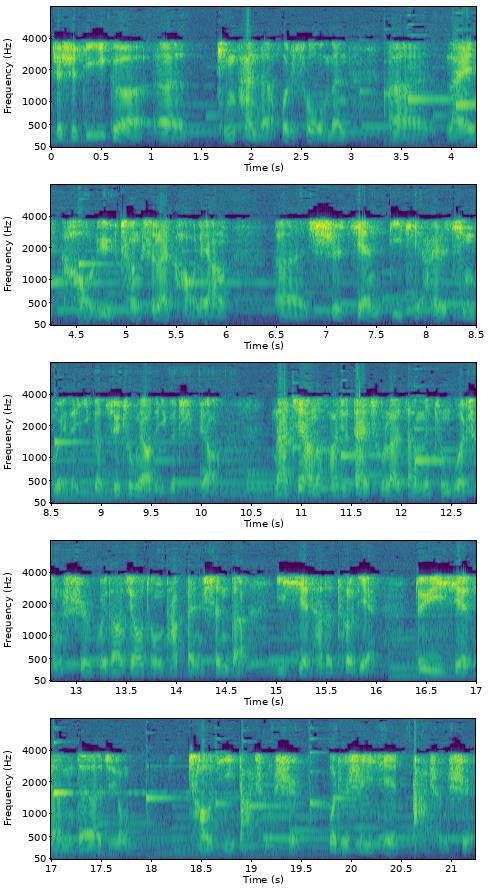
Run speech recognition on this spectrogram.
这是第一个呃评判的，或者说我们呃来考虑城市来考量，呃是建地铁还是轻轨的一个最重要的一个指标。那这样的话就带出了咱们中国城市轨道交通它本身的一些它的特点。对于一些咱们的这种超级大城市或者是一些大城市，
